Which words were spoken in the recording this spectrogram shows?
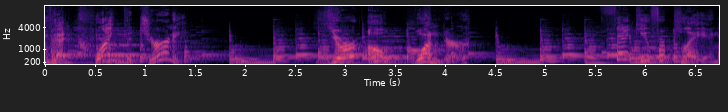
You've had quite the journey. You're a wonder. Thank you for playing.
